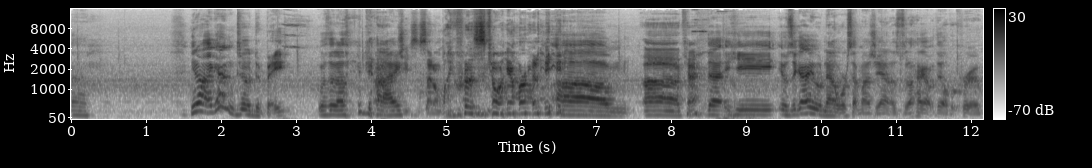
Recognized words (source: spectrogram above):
Uh, you know, I got into a debate with another guy. Oh, Jesus, I don't like where this is going already. um, uh, okay. that he it was a guy who now works at Maggiano's, but I hung out with the old crew,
